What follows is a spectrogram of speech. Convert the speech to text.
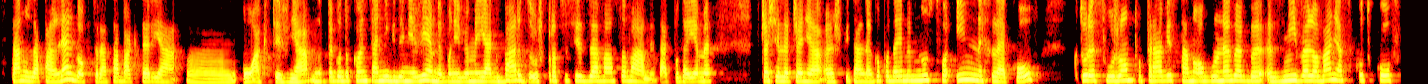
stanu zapalnego, która ta bakteria y, uaktywnia, no tego do końca nigdy nie wiemy, bo nie wiemy, jak bardzo już proces jest zaawansowany. Tak? Podajemy w czasie leczenia e, szpitalnego, podajemy mnóstwo innych leków, które służą poprawie stanu ogólnego, jakby zniwelowania skutków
